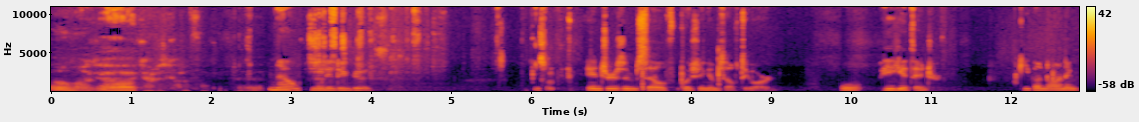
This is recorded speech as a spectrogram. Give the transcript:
Oh my god, I just gotta fucking fit. No. You need to do good. This one. Injures himself pushing himself too hard. Well, he gets injured. Keep underlining.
